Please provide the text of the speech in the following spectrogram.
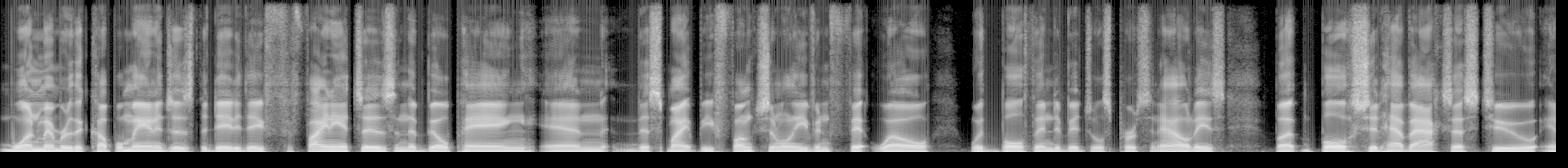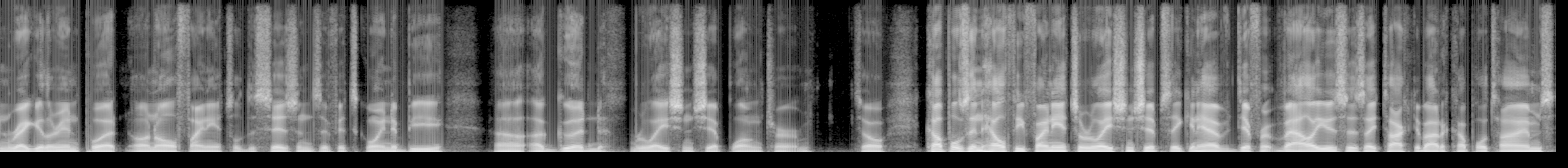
one member of the couple manages the day to day finances and the bill paying, and this might be functional, even fit well with both individuals' personalities, but both should have access to and regular input on all financial decisions if it's going to be uh, a good relationship long term. So, couples in healthy financial relationships, they can have different values, as I talked about a couple of times,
